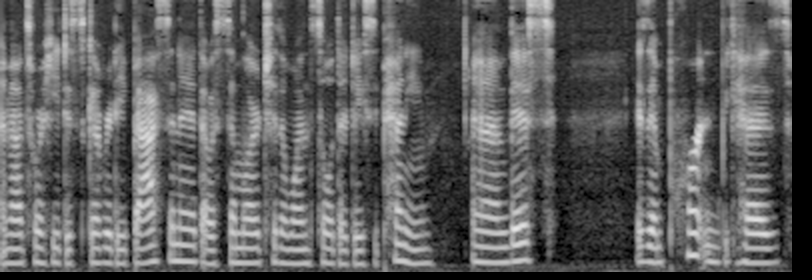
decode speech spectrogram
and that's where he discovered a bassinet that was similar to the one sold at J.C. Penney. And this is important because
